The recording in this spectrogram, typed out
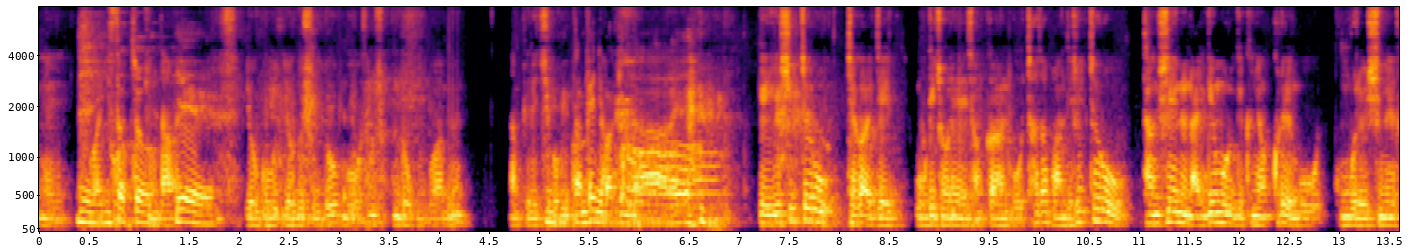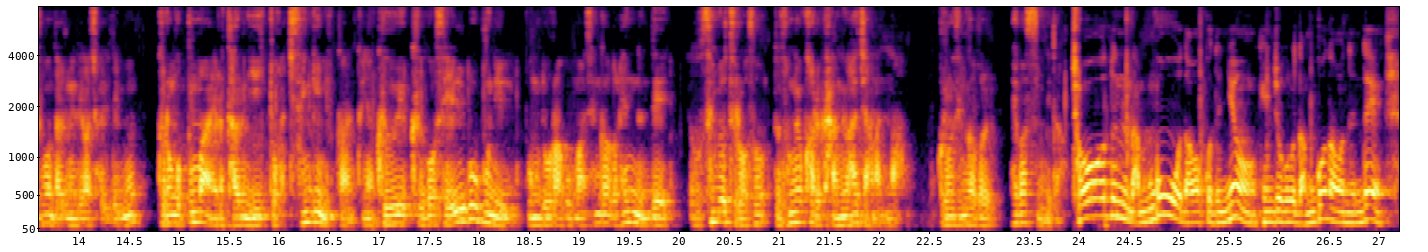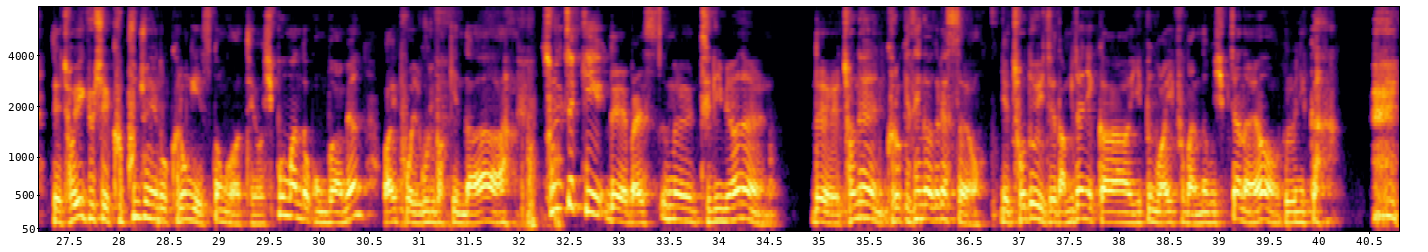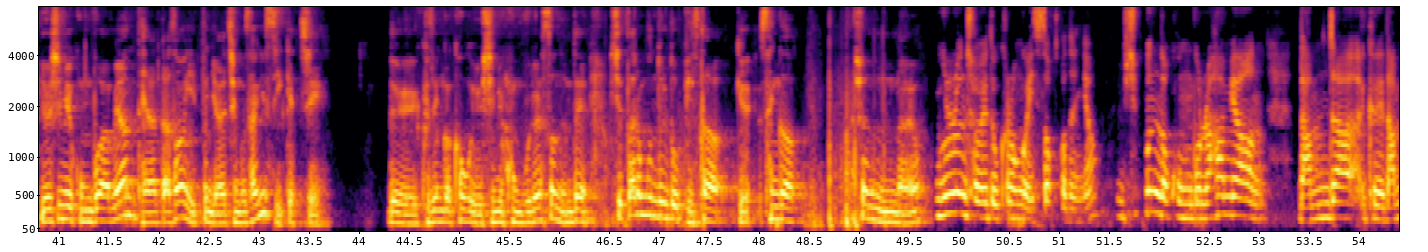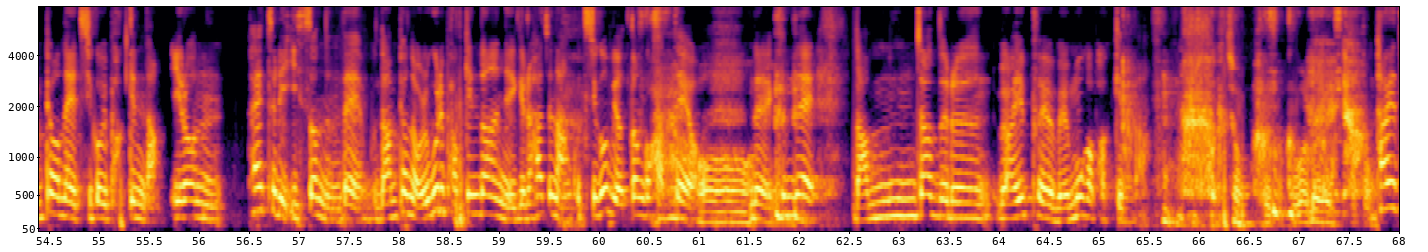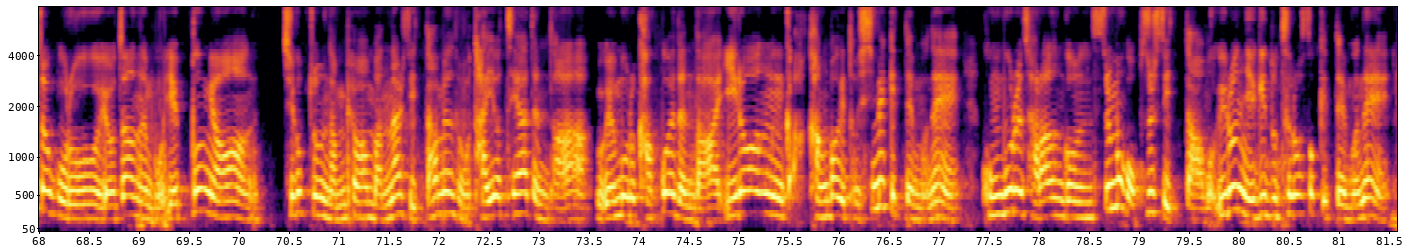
예, 네, 와이프가 있었죠. 바뀐다. 예. 여고 여교실도 뭐 30분 더 공부하면 남편의 직업이 음, 남편이 바뀐다. 바뀐다. 예. 이게 실제로 제가 이제 오기 전에 잠깐 뭐 찾아봤는데 실제로 당시에는 알게 모르게 그냥 그래 뭐 공부를 열심히 해서 나중에 내가 잘 되면 그런 것뿐만 아니라 다른 이익도 같이 생기니까 그냥 그 그것의 일부분일 정도라고만 생각을 했는데 스며들어서 어떤 성역할을 강요하지 않았나 그런 생각을 해봤습니다. 저는 남고 나왔거든요. 개인적으로 남고 나왔는데 네, 저희 교실 급훈 중에도 그런 게 있었던 것 같아요. 10분만 더 공부하면 와이프 얼굴이 바뀐다. 솔직히 네 말씀을 드리면 네 저는 그렇게 생각을 했어요. 예, 저도 이제 남자니까 이쁜 와이프 만나고 싶잖아요. 그러니까 열심히 공부하면 대학 가서 이쁜 여자친구 사귈 수 있겠지. 네, 그 생각하고 열심히 공부를 했었는데 혹시 다른 분들도 비슷하게 생각 하셨나요? 물론 저희도 그런 거 있었거든요. 10분 더 공부를 하면 남자, 그 남편의 직업이 바뀐다. 이런 타이틀이 있었는데 뭐 남편 얼굴이 바뀐다는 얘기를 하진 않고 직업이었던 것 같아요. 어, 네, 근데 남자들은 와이프의 외모가 바뀐다. 그쵸. 그래서 그걸 보고 싶었던 거. 사회적으로 여자는 뭐 예쁘면 직업 좋은 남편 만날 수 있다 하면서 뭐 다이어트 해야 된다, 외모를 가꿔야 된다 이런 가- 강박이 더 심했기 때문에 공부를 잘하는 건 쓸모가 없을 수 있다, 뭐 이런 얘기도 들었었기 때문에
